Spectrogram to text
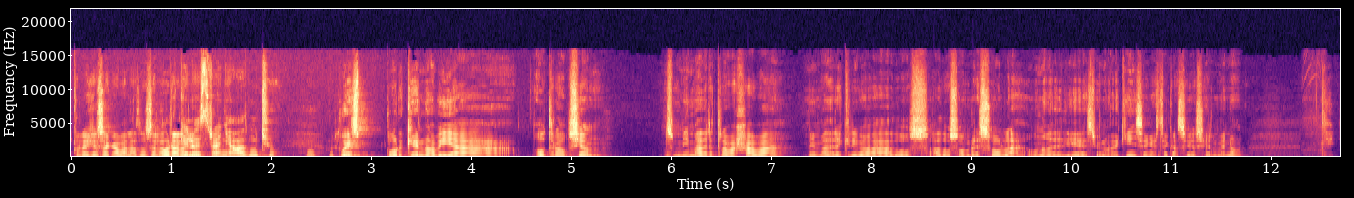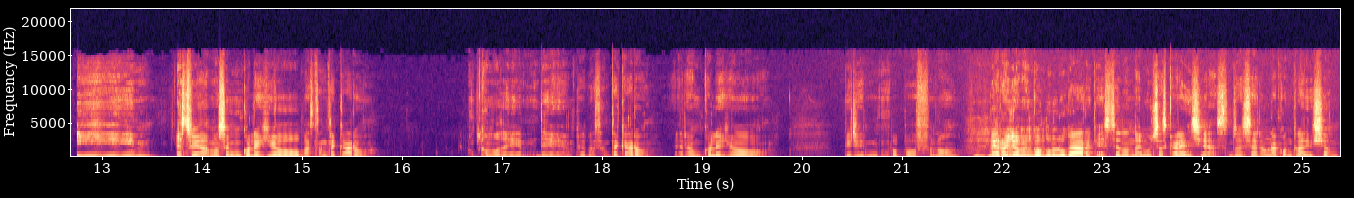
colegio se acaba a las 2 de la tarde. ¿Porque lo extrañabas mucho? Pues porque no había otra opción. Mi madre trabajaba, mi madre criaba a dos, a dos hombres sola, uno de 10 y uno de 15, en este caso yo soy el menor. Y estudiábamos en un colegio bastante caro, como de, de pues bastante caro. Era un colegio Popov, ¿no? Pero yo vengo de un lugar este, donde hay muchas carencias, entonces era una contradicción.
